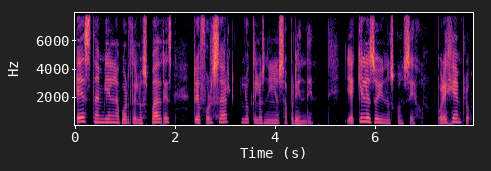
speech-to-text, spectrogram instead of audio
es también labor de los padres reforzar lo que los niños aprenden. Y aquí les doy unos consejos. Por ejemplo,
